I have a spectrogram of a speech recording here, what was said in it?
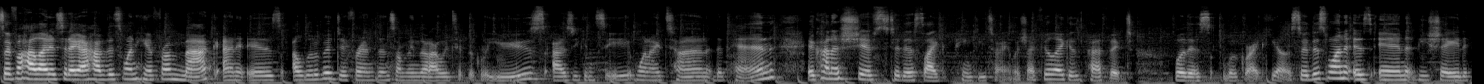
So for highlighter today, I have this one here from MAC and it is a little bit different than something that I would typically use. As you can see, when I turn the pen, it kind of shifts to this like pinky tone, which I feel like is perfect for this look right here. So this one is in the shade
